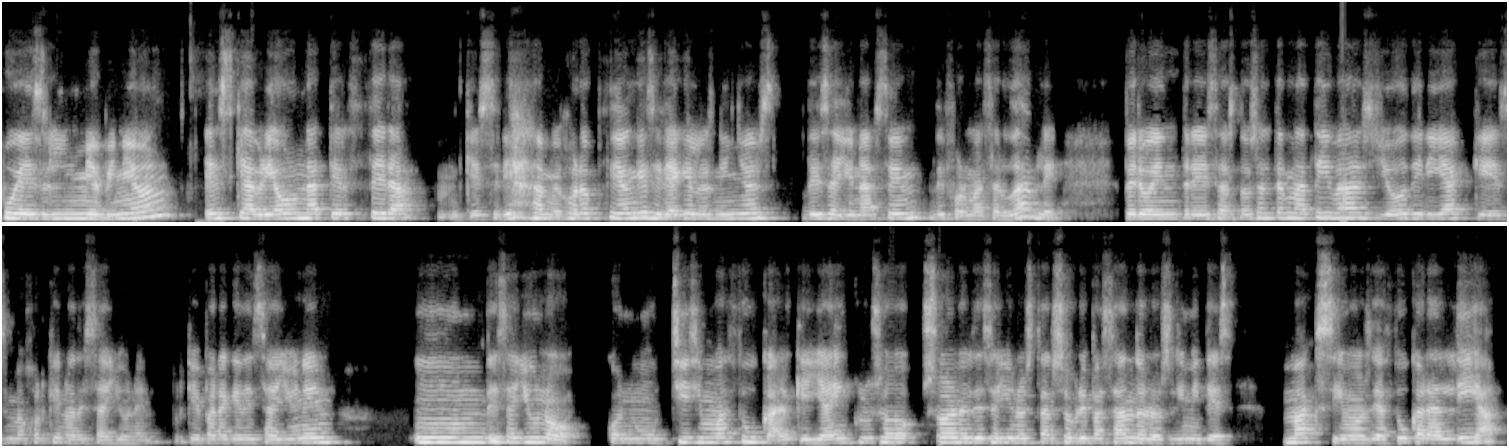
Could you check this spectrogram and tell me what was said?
Pues mi opinión es que habría una tercera, que sería la mejor opción, que sería que los niños desayunasen de forma saludable. Pero entre esas dos alternativas yo diría que es mejor que no desayunen, porque para que desayunen un desayuno con muchísimo azúcar, que ya incluso solo en el desayuno están sobrepasando los límites máximos de azúcar al día,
